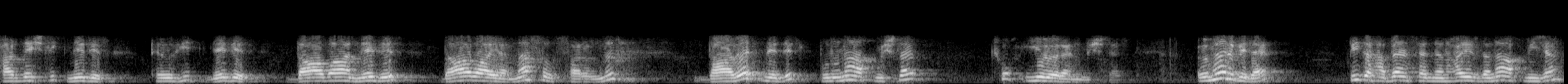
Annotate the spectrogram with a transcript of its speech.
Kardeşlik nedir? Tevhid nedir? Dava nedir? Davaya nasıl sarılır? Davet nedir? Bunu ne yapmışlar? Çok iyi öğrenmişler. Ömer bile bir daha ben senden hayırda ne yapmayacağım?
